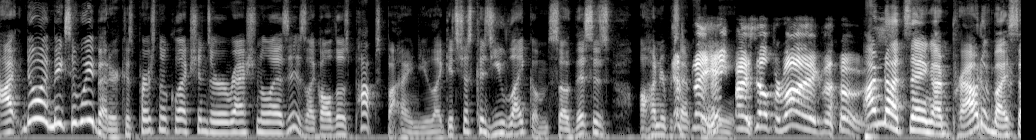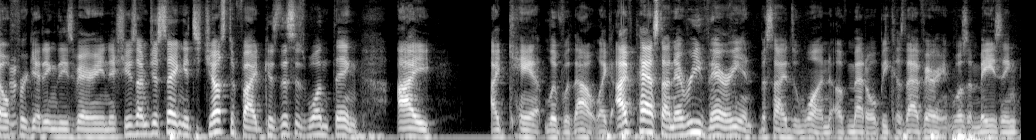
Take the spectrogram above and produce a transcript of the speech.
I no, it makes it way better cuz personal collections are irrational as is, like all those pops behind you. Like it's just cuz you like them. So this is 100% Yes, for but I me. hate myself for buying those. I'm not saying I'm proud of myself for getting these variant issues. I'm just saying it's justified because this is one thing I I can't live without. Like I've passed on every variant besides one of metal because that variant was amazing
